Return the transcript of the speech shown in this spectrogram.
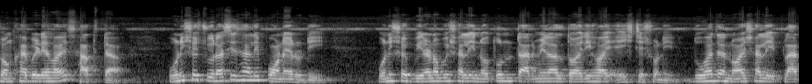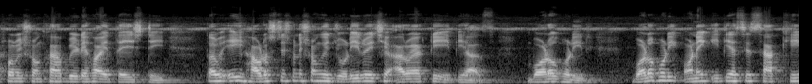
সংখ্যা বেড়ে হয় সাতটা। উনিশশো চুরাশি সালে পনেরোটি। উনিশশো বিরানব্বই সালে নতুন টার্মিনাল তৈরি হয় এই স্টেশনের। দু সালে প্ল্যাটফর্মের সংখ্যা বেড়ে হয় তেইশটি। তবে এই হাওড়া স্টেশনের সঙ্গে জড়িয়ে রয়েছে আরও একটি ইতিহাস বড় ঘড়ির বড় ঘড়ি অনেক ইতিহাসের সাক্ষী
